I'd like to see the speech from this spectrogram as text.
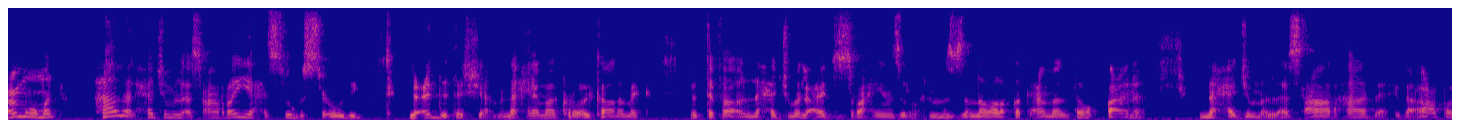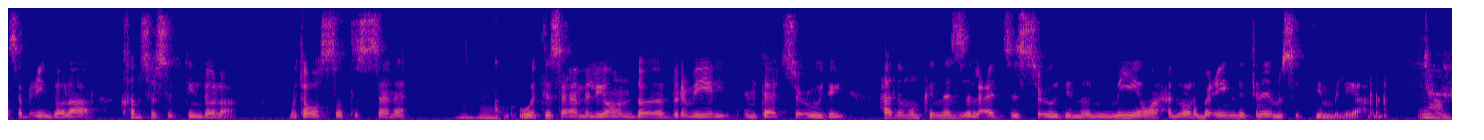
عموما هذا الحجم الأسعار ريح السوق السعودي لعدة أشياء، من ناحية macro economic التفاؤل أن حجم العجز راح ينزل وإحنا نزلنا ورقة عمل توقعنا أن حجم الأسعار هذا إذا أعطى 70 دولار 65 دولار متوسط السنة و9 مليون برميل إنتاج سعودي. هذا ممكن نزل العجز السعودي من 141 ل 62 مليار. نعم.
